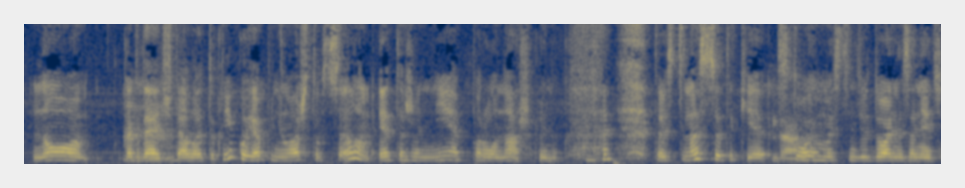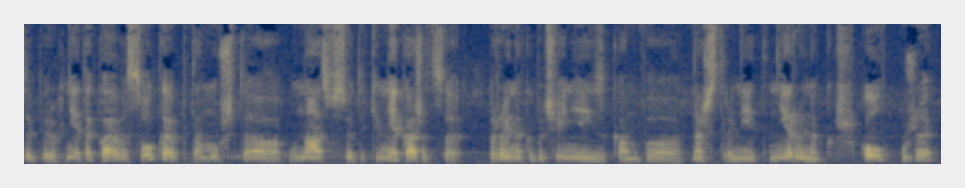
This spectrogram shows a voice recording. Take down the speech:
Но когда mm-hmm. я читала эту книгу, я поняла, что в целом это же не про наш рынок. То есть у нас все-таки да. стоимость индивидуальных занятий, во-первых, не такая высокая, потому что у нас все-таки, мне кажется, рынок обучения языкам в нашей стране это не рынок школ уже,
